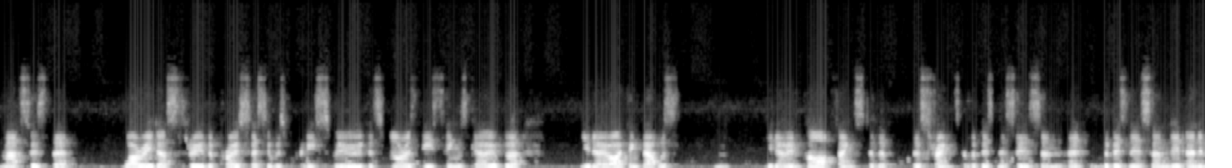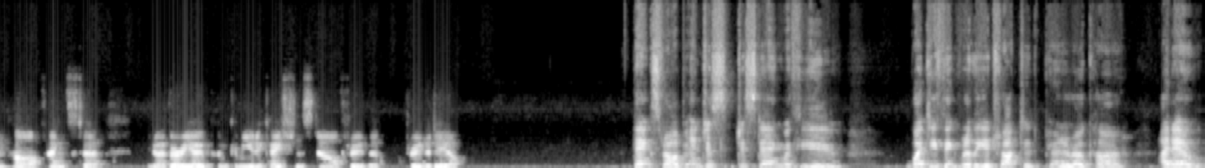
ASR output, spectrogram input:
masses that worried us through the process. It was pretty smooth as far as these things go. But you know, I think that was you know, in part thanks to the, the strength of the businesses and the business, and and in part thanks to you know a very open communication style through the through the deal. Thanks, Rob. And just just staying with you, what do you think really attracted Pernod Ricard I know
